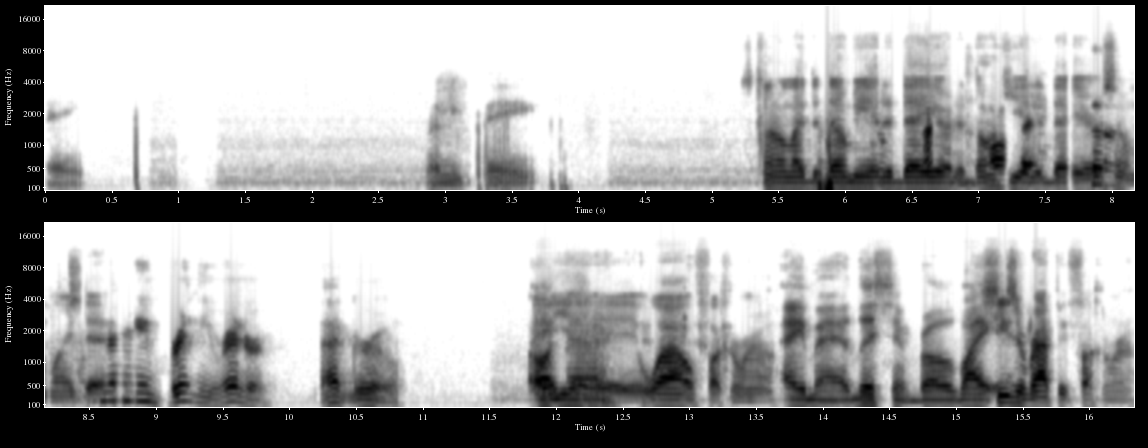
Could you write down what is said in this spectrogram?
think. Let me think. It's kind of like the dummy of the day or the donkey of the day or something like that. Her name Brittany Renner. That girl. Oh Hey, yeah, man. yeah, yeah. wow, fuck around. Hey man, listen, bro. Like, She's a rapid fuck around.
